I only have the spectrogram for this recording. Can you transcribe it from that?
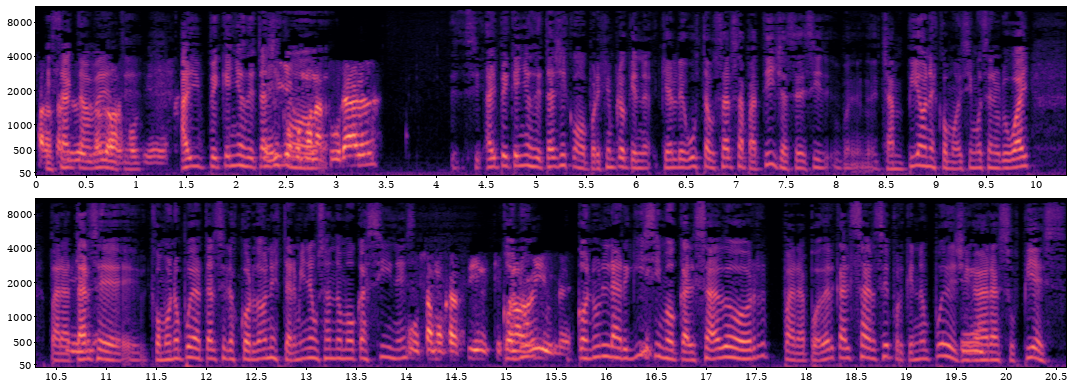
Para dolor, Exactamente. Hay pequeños detalles como, como natural sí, hay pequeños detalles como por ejemplo que, que a él le gusta usar zapatillas, es decir, championes como decimos en Uruguay, para Sí. atarse, como no puede atarse los cordones, termina usando mocasines usamos casi que con son un, horribles. con un larguísimo calzador para poder calzarse porque no puede Sí. llegar a sus pies.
